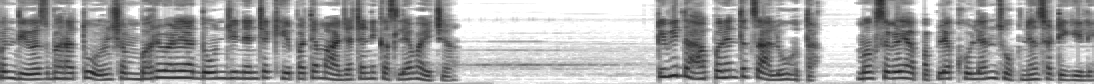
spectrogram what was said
पण दिवसभरातून शंभर वेळा या दोन जिन्यांच्या खेपा त्या माझ्याच्याने कसल्या व्हायच्या? टी व्ही दहापर्यंत चालू होता. मग सगळे आपापल्या खोल्यात झोपण्यासाठी गेले.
